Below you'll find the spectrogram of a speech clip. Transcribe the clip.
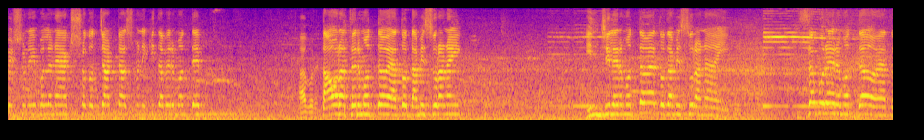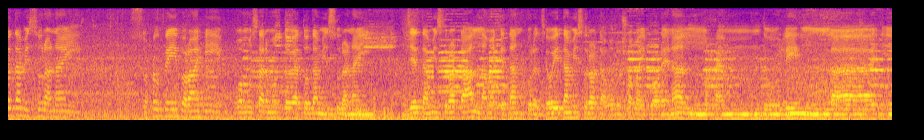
বিষ্ণু বললেন একশত চারটা আসমানি কিতাবের মধ্যে তাওরাতের মধ্যেও এত দামি সূরা নাই ইনজিলের মধ্যেও এত দামি সূরা নাই জাবুরের মধ্যেও এত দামি সূরা নাই সুহুফে ইব্রাহিম ও মুসার মধ্যেও এত দামি সূরা নাই। যে দামি সুরাটা আল্লাহ আমাকে দান করেছে ওই দামি সুরাটা হলো সবাই পড়েন আলহামদুলিল্লাহি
